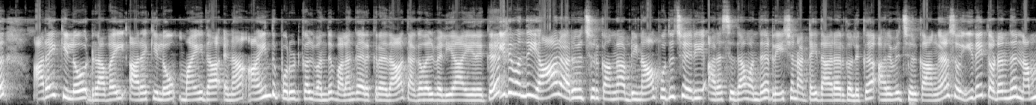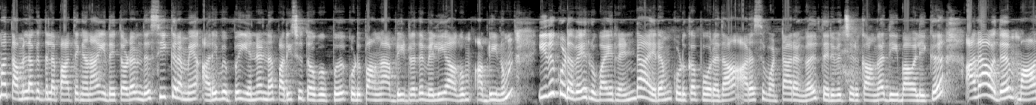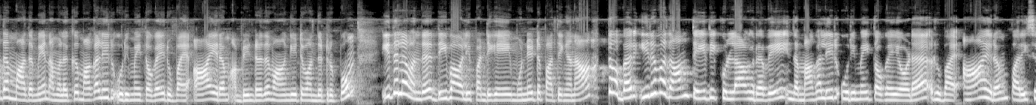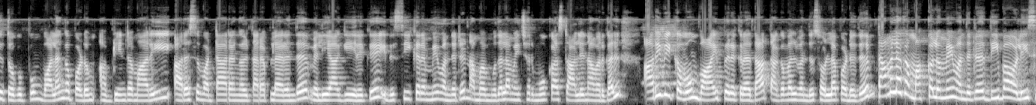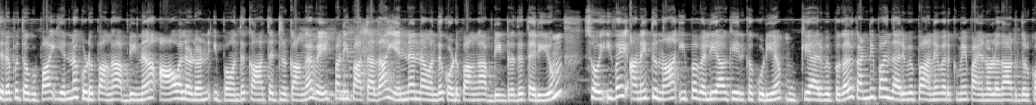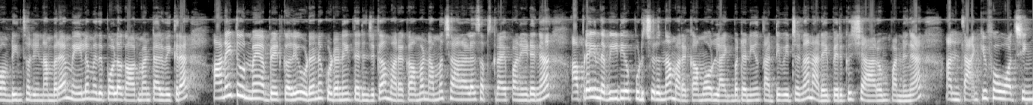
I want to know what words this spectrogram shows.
அரை கிலோ ரவை அரை கிலோ மைதா என ஐந்து பொருட்கள் வந்து வழங்க இருக்கிறதா தகவல் வெளியாயிருக்கு. இது வந்து யார் அறிவிச்சிருக்காங்க அப்படின்னா புதுச்சேரி அரசு தான் வந்து ரேஷன் அட்டைதாரர்களுக்கு அறிவிச்சிருக்காங்க. ஸோ இதை தொடர்ந்து நம்ம தமிழகத்தில் பார்த்தீங்கன்னா இதை தொடர்ந்து சீக்கிரமே அறிவிப்பு என்னென்ன பரிசு தொகுப்பு கொடுப்பாங்க அப்படின்றது வெளியாகும் அப்படின்னும் இது கூடவே ரூபாய் ரெண்டாயிரம் கொடுக்க போகிறதா அரசு வட்டாரங்கள் தெரிவிச்சிருக்காங்க தீபாவளிக்கு. அதாவது மாதம் மாதமே நம்மளுக்கு மகளிர் உரிமை தொகை ரூபாய் ஆயிரம் அப்படின்றது வாங்கிட்டு வந்துட்டுருப்போம். இதில் வந்து தீபாவளி பண்டிகையை முன்னிட்டு பார்த்தீங்கன்னா அக்டோபர் இருபதாம் தேதிக்குள்ளாகவே இந்த மகளிர் உரிமை தொகையோட ரூபாய் ஆயிரம் பரிசு தொகுப்பும் வழங்கப்படும் அப்படின்ற மாதிரி அரசு வட்டாரங்கள் தரப்புல இருந்து வெளியாகி இருக்கு. இது சீக்கிரமே வந்துட்டு நம்ம முதலமைச்சர் மு ஸ்டாலின் அவர்கள் அறிவிக்கவும் வாய்ப்பு இருக்கிறதா தகவல் வந்து சொல்லப்படுது. தமிழக மக்களுமே வந்துட்டு தீபாவளி சிறப்பு தொகுப்பா என்ன கொடுப்பாங்க அப்படின்னு ஆவலுடன் இப்போ வந்து காத்துட்டு இருக்காங்க வெயிட் பண்ணி பார்த்தா தான் என்னென்ன வந்து கொடுப்பாங்க அப்படின்றது தெரியும். ஸோ இவை அனைத்து தான் இப்போ வெளியாகி இருக்கக்கூடிய முக்கிய அறிவிப்புகள். கண்டிப்பாக இந்த அறிவிப்பு அனைவருக்குமே பயனுள்ளதாக இருந்திருக்கும் அப்படின்னு சொல்லி நம்புகிறேன் மேலும் இது இது போல் கவர்மெண்ட் அறிவிக்கிற அனைத்து உண்மை அப்டேட்களையும் உடனுக்குடனே தெரிஞ்சுக்க மறக்காமல் நம்ம சேனலை சப்ஸ்கிரைப் பண்ணிவிடுங்க அப்படியே இந்த வீடியோ பிடிச்சிருந்தா மறக்காமல் ஒரு லைக் பட்டனையும் தட்டி விட்டுருங்க. நிறைய பேருக்கு ஷேரும் பண்ணுங்கள் அண்ட் தேங்க்யூ ஃபார் வாட்சிங்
